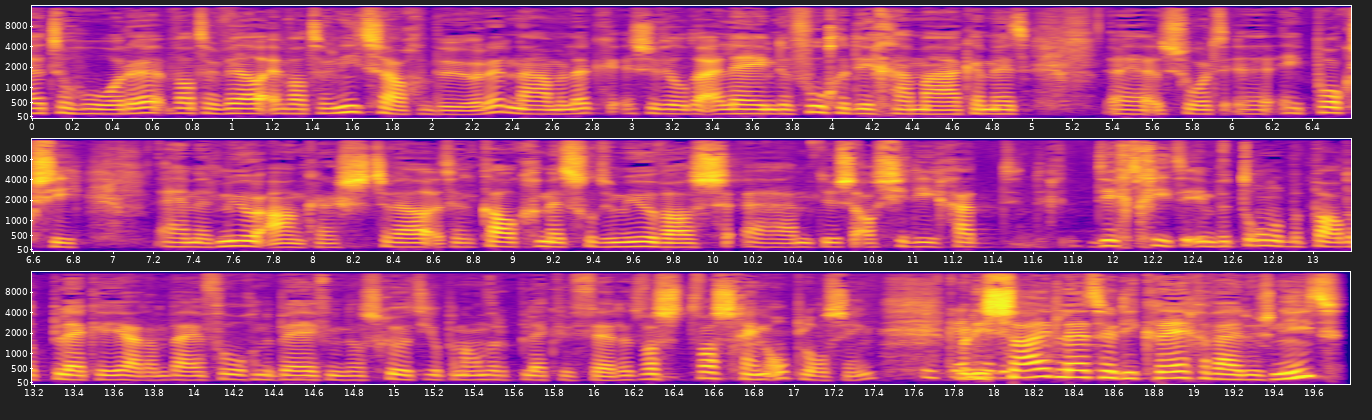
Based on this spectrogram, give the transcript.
uh, te horen wat er wel en wat er niet zou gebeuren. Namelijk, ze wilden alleen de voegen dicht gaan maken met uh, een soort epoxy en met muurankers. Terwijl het een kalkgemetselde muur was. Ehm, dus als je die gaat dichtgieten in beton op bepaalde plekken, ja, dan bij een volgende beving, dan scheurt hij op een andere plek weer verder. Het was, het was geen oplossing. Maar die side letter, die kregen wij dus niet,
